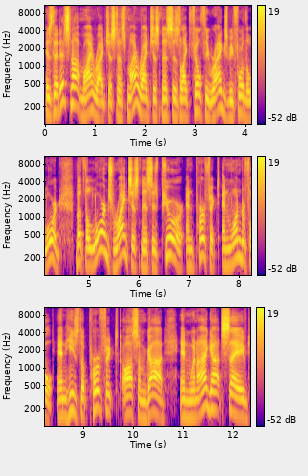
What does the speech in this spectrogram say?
is that it's not my righteousness. My righteousness is like filthy rags before the Lord, but the Lord's righteousness is pure and perfect and wonderful, and he's the perfect, awesome God. And when I got saved,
